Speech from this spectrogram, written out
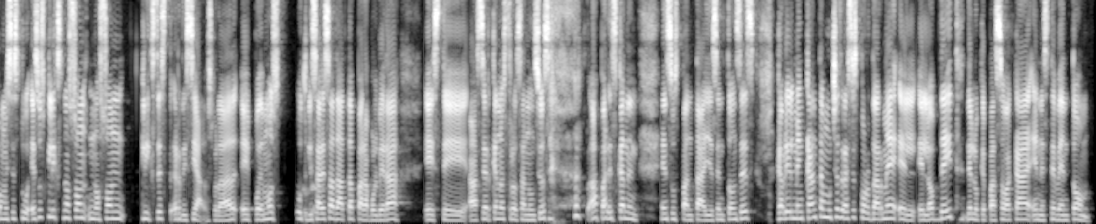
como dices tú, esos clics no son, no son clics desperdiciados, ¿verdad? Eh, podemos utilizar esa data para volver a este, hacer que nuestros anuncios aparezcan en, en, sus pantallas. Entonces, Gabriel, me encanta. Muchas gracias por darme el, el update de lo que pasó acá en este evento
